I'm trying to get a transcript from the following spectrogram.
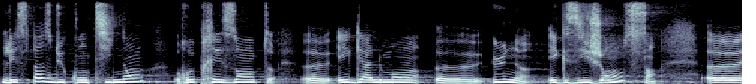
L'espace du continent représente euh, également une exigence euh,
